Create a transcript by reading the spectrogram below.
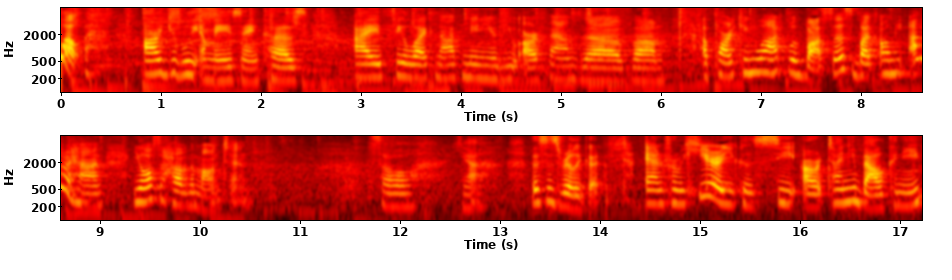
Well, arguably amazing because I feel like not many of you are fans of um, a parking lot with buses, but on the other hand, you also have the mountain. So yeah, this is really good. And from here, you can see our tiny balcony,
